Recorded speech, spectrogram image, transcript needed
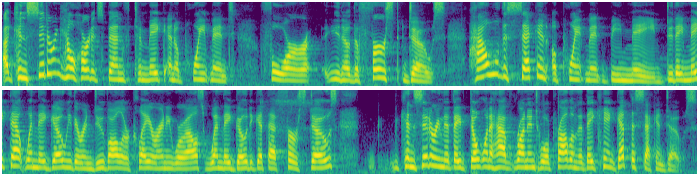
uh, considering how hard it's been to make an appointment for, you know, the first dose, how will the second appointment be made? Do they make that when they go either in Duval or Clay or anywhere else when they go to get that first dose? Considering that they don't want to have run into a problem that they can't get the second dose.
